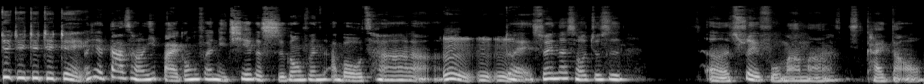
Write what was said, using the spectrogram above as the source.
对对对对对。而且大肠一百公分，你切个十公分啊，没差啦。嗯嗯嗯。对，所以那时候就是呃说服妈妈开刀。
